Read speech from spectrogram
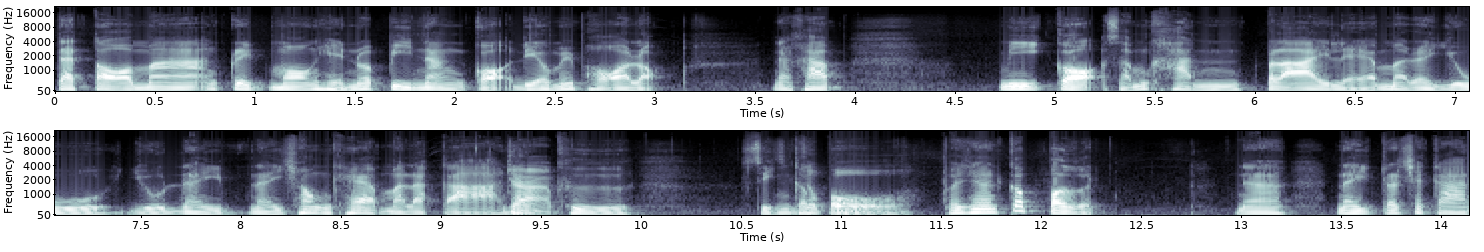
แต่ต่อมาอังกฤษมองเห็นว่าปีนังเกาะเดียวไม่พอหรอกนะครับมีเกาะสำคัญปลายแหลมมลายูอยู่ในในช่องแคบมาลากาเนี่ยครับคือสิงคโปสิงคโปร์ร์เพราะฉะนั้นก็เปิด นะในรัชกาล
